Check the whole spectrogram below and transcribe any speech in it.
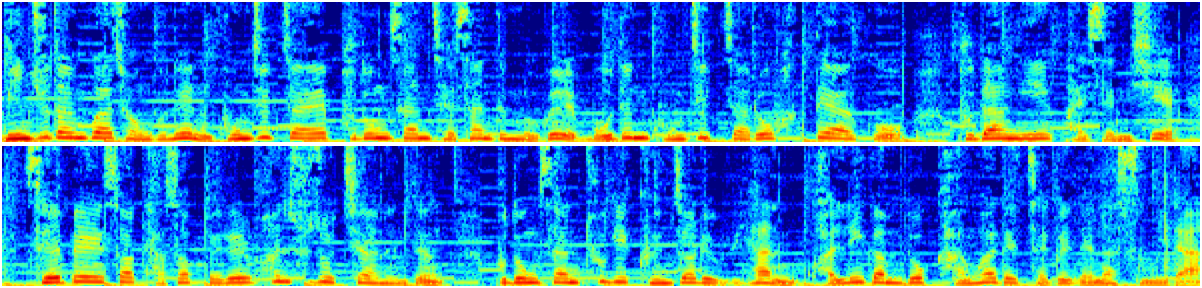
민주당과 정부는 공직자의 부동산 재산 등록을 모든 공직자로 확대하고 부당이익 발생 시 3배에서 5배를 환수 조치하는 등 부동산 투기 근절을 위한 관리감독 강화 대책을 내놨습니다.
